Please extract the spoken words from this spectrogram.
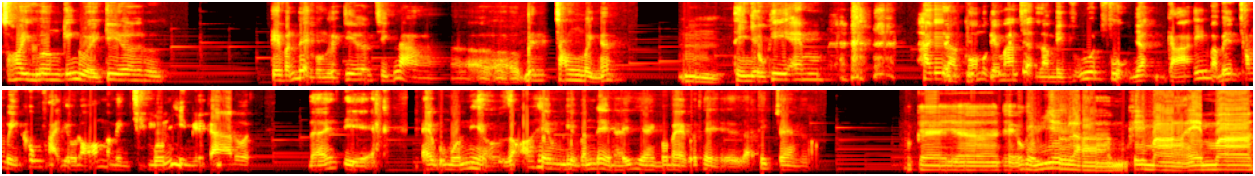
soi gương cái người kia cái vấn đề của người kia chính là ở, ở bên trong mình á ừ. thì nhiều khi em hay là có một cái ma trận là mình luôn phủ nhận cái mà bên trong mình không phải điều đó mà mình chỉ muốn nhìn người ca thôi đấy thì em cũng muốn hiểu rõ thêm cái vấn đề đấy thì anh cô bé có thể giải thích cho em được không? Ok, uh, hiểu kiểu như là khi mà em uh,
